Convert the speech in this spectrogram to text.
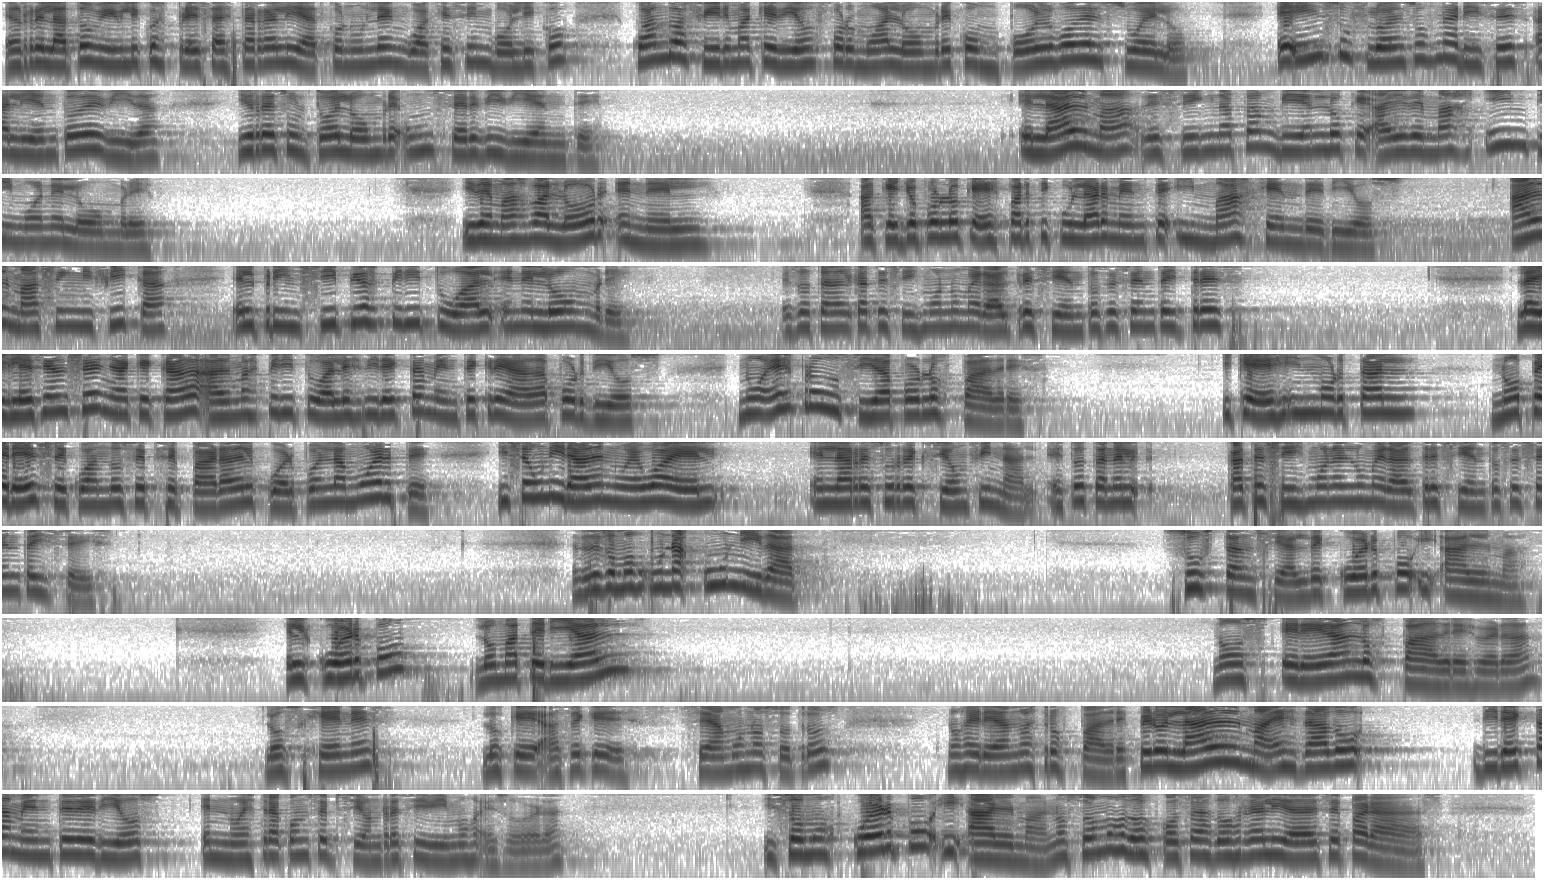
El relato bíblico expresa esta realidad con un lenguaje simbólico cuando afirma que Dios formó al hombre con polvo del suelo e insufló en sus narices aliento de vida, y resultó el hombre un ser viviente. El alma designa también lo que hay de más íntimo en el hombre y de más valor en él, aquello por lo que es particularmente imagen de Dios. Alma significa el principio espiritual en el hombre eso está en el Catecismo numeral 363. La Iglesia enseña que cada alma espiritual es directamente creada por Dios, no es producida por los padres, y que es inmortal, no perece cuando se separa del cuerpo en la muerte, y se unirá de nuevo a Él en la resurrección final. Esto está en el Catecismo en el numeral 366. Entonces somos una unidad sustancial de cuerpo y alma. El cuerpo, lo material, nos heredan los padres, ¿verdad? Los genes, los que hace que seamos nosotros, nos heredan nuestros padres. Pero el alma es dado directamente de Dios en nuestra concepción recibimos eso, ¿verdad? Y somos cuerpo y alma, no somos dos cosas, dos realidades separadas.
